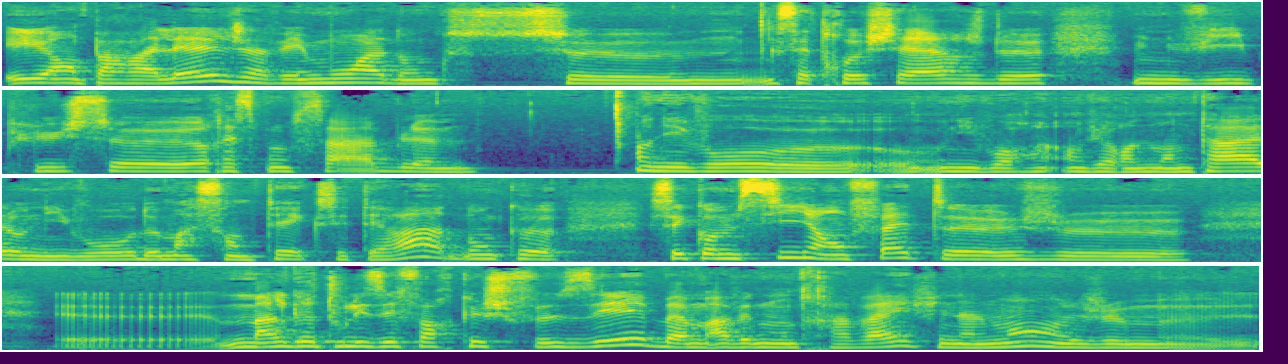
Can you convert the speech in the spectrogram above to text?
Et en parallèle, j'avais moi donc ce, cette recherche de une vie plus responsable au niveau, au niveau environnemental, au niveau de ma santé, etc. Donc c'est comme si en fait je euh, malgré tous les efforts que je faisais, ben, avec mon travail, finalement, je me,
